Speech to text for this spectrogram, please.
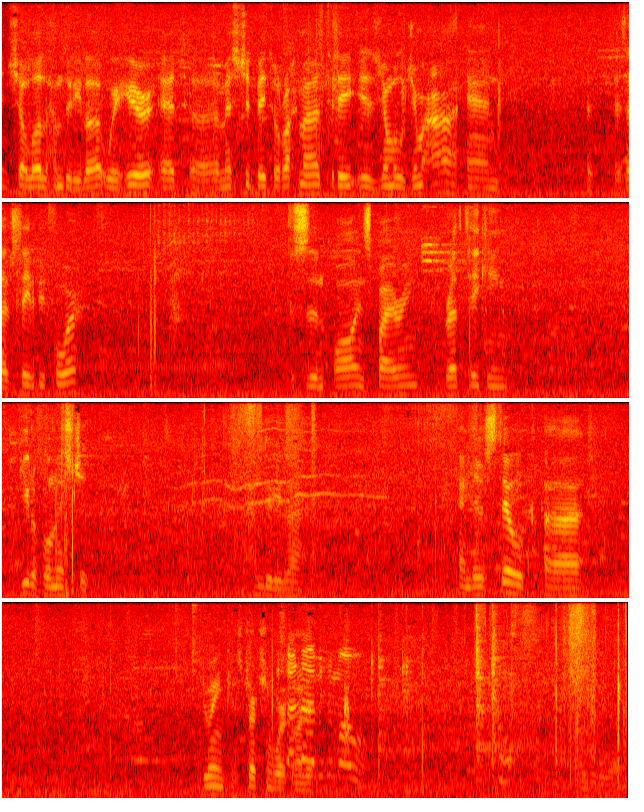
Inshallah, alhamdulillah, we're here at uh, Masjid Baytul Rahmah. Today is Yom al Jum'ah, and uh, as I've stated before, this is an awe inspiring, breathtaking, beautiful masjid. Alhamdulillah. And they're still uh, doing construction work on it.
